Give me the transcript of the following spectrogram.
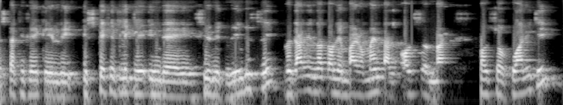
specifically specifically in the furniture industry, regarding not only environmental, also also quality.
